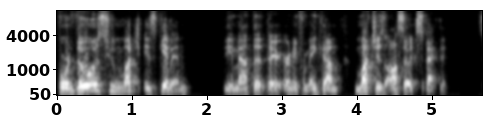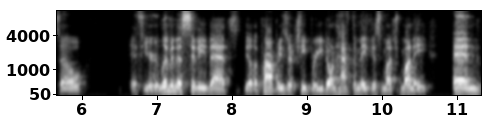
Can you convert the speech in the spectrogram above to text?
for those who much is given, the amount that they're earning from income, much is also expected. So if you live in a city that you know the properties are cheaper, you don't have to make as much money and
